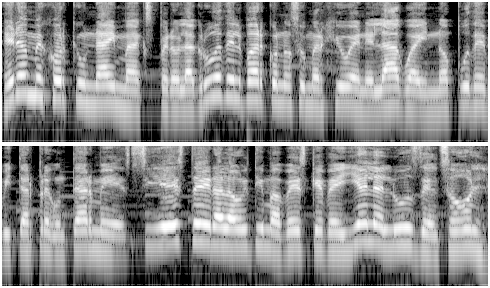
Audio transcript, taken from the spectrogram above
Era mejor que un IMAX, pero la grúa del barco nos sumergió en el agua y no pude evitar preguntarme si esta era la última vez que veía la luz del sol.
